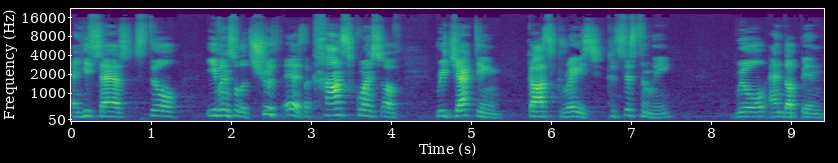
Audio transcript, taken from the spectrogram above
And he says, still, even so, the truth is the consequence of rejecting God's grace consistently will end up in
